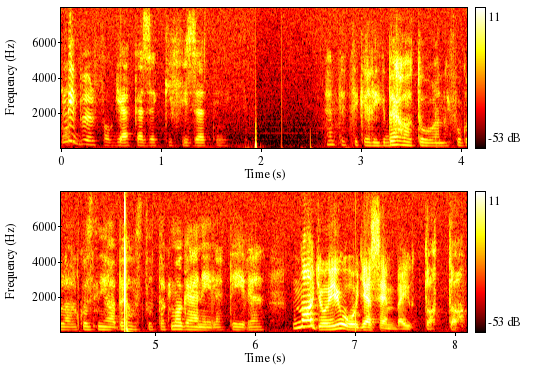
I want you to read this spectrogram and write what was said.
Miből fogják ezek kifizetni? Nem tetszik elég behatóan foglalkozni a beosztottak magánéletével. Nagyon jó, hogy eszembe juttatta.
